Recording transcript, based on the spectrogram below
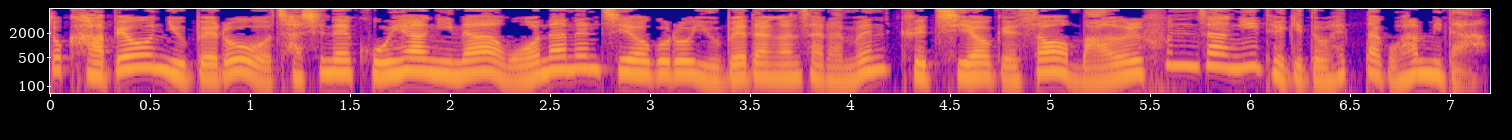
또 가벼운 유배로 자신의 고향이나 원하는 지역으로 유배당한 사람은 그 지역에서 마을 훈장이 되기도 했다고 합니다.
